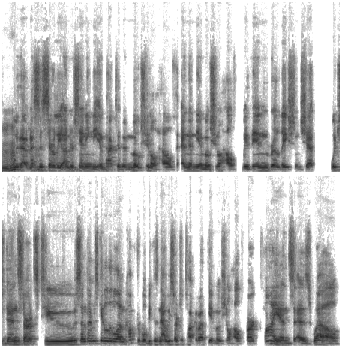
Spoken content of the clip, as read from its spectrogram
mm-hmm. without necessarily understanding the impact of emotional health and then the emotional health within relationship which then starts to sometimes get a little uncomfortable because now we start to talk about the emotional health of our clients as well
